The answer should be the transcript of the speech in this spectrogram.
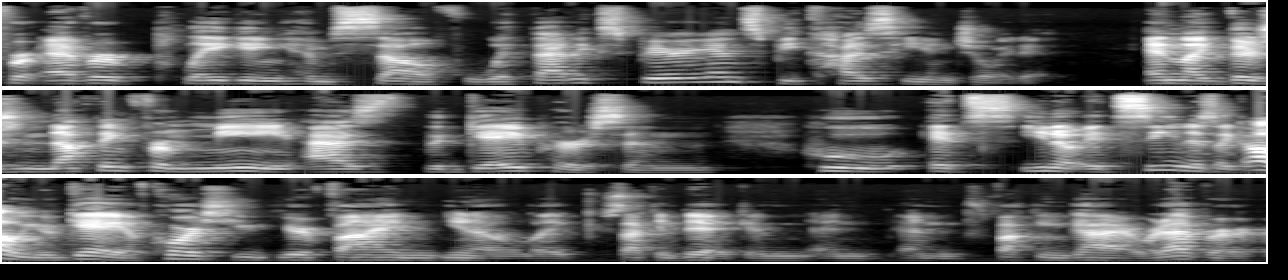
forever plaguing himself with that experience because he enjoyed it. And like, there's nothing for me as the gay person who it's you know it's seen as like oh you're gay of course you, you're fine you know like sucking dick and, and and fucking guy or whatever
